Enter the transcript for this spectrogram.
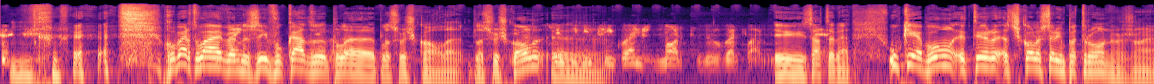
Roberto Ivans, evocado pela, pela sua escola. Pela sua escola. eh, 125 anos de morte do Roberto Evans. Exatamente. O que é bom é ter as escolas terem patronos, não é?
